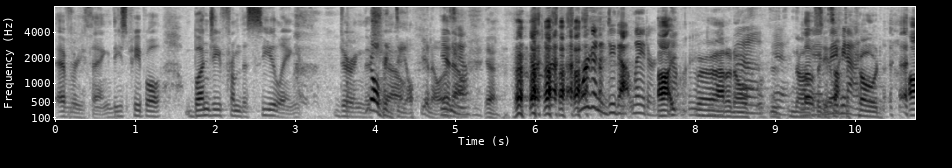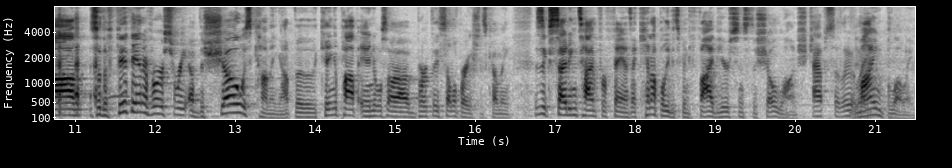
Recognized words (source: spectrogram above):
everything. These people bungee from the ceiling during the No show. big deal, you know. You know. Yeah. We're going to do that later. Uh, No. I don't know. Uh, if, yeah. No, Low I it's not Maybe the code. Um, so the fifth anniversary of the show is coming up. The, the King of Pop annual uh, birthday celebration is coming. This is an exciting time for fans. I cannot believe it's been five years since the show launched. Absolutely. Mind blowing.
